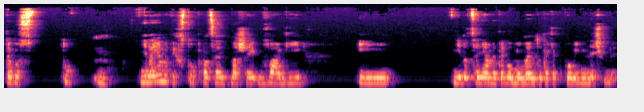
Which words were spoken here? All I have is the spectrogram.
tego stu, nie dajemy tych 100% naszej uwagi i nie doceniamy tego momentu tak, jak powinnyśmy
